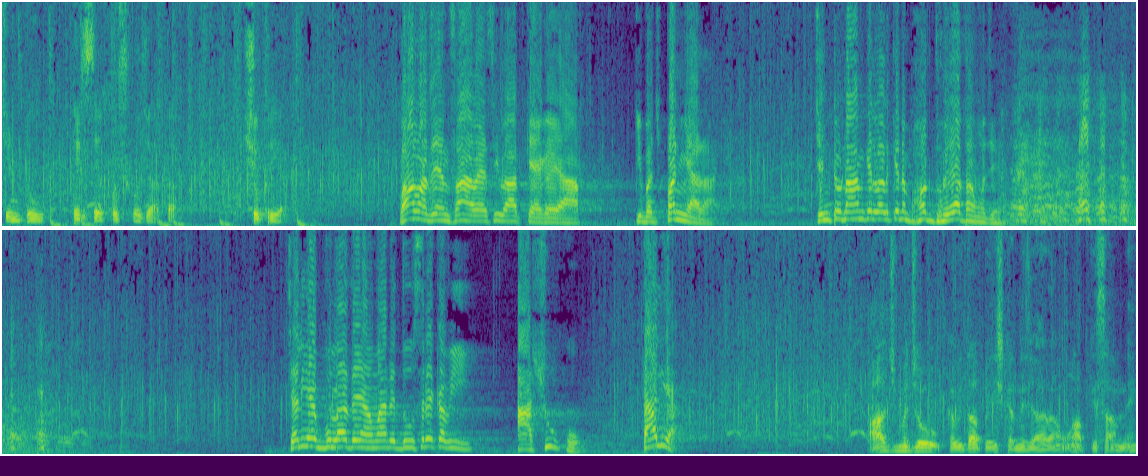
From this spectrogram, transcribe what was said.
चिंटू फिर से खुश हो जाता। शुक्रिया। वाह जैन साहब, ऐसी बात कह गए आप। कि बचपन याद आ गया। चिंटू नाम के लड़के ने बहुत धोया था मुझे। चलिए अब बुला दे हमारे दूसरे कवि, आशु को। तालिया। आज मैं जो कविता पेश करने जा रहा हूँ आपके सामने,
